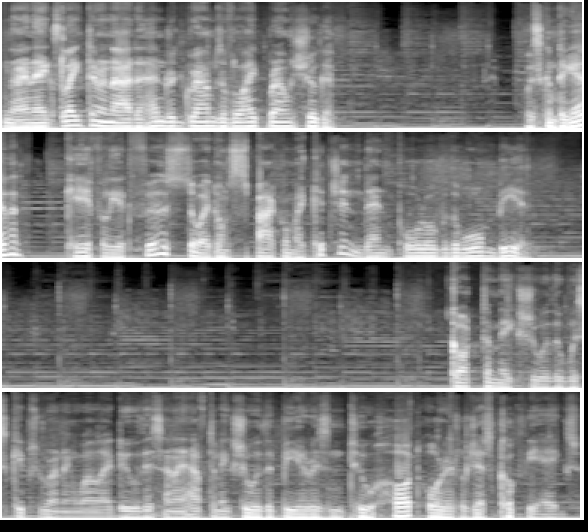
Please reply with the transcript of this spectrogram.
9 eggs later and add 100 grams of light brown sugar. Whisk them together Carefully at first so I don't sparkle my kitchen, then pour over the warm beer. Got to make sure the whisk keeps running while I do this and I have to make sure the beer isn't too hot or it'll just cook the eggs.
